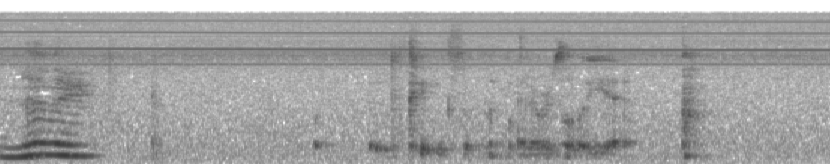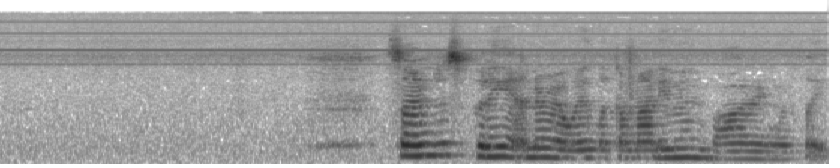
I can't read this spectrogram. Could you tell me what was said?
another. Okay, so the final result yet. So I'm just putting it under my wig, like I'm not even bothering with like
